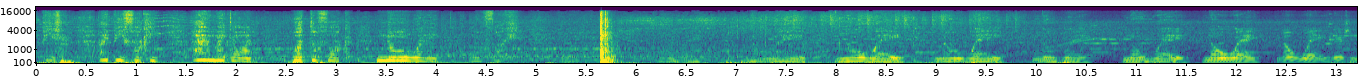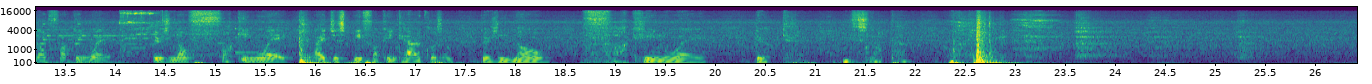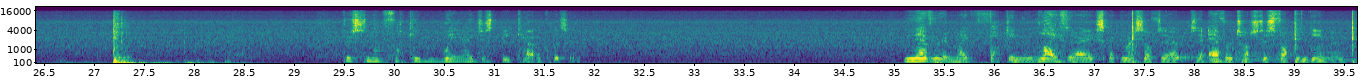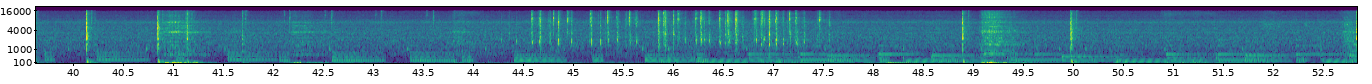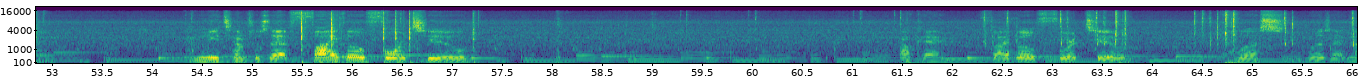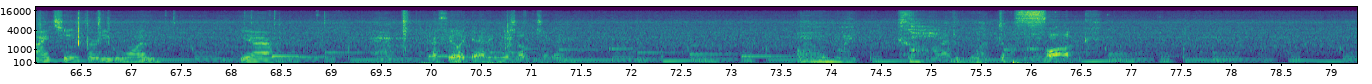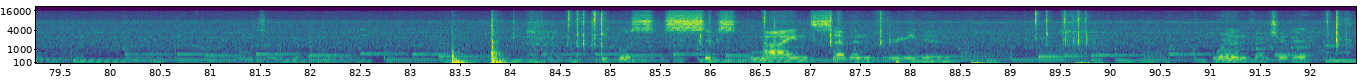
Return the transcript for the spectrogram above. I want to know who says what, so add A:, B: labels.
A: beat, I beat fucking, oh my god, what the fuck, no way, no fucking, no way, no way, no way, no way, no way, no way, no way, there's no fucking way, there's no fucking way, I just beat fucking Cataclysm, there's no fucking way, there, it's not, There's no fucking way I just beat Cataclysm. Never in my fucking life did I expect myself to, to ever touch this fucking demon. How many attempts was that? 5042. Okay. 5042 plus, what is that, 1931? Yeah. I feel like adding this up today. Oh my god, what the fuck? Equals 6973, dude. What an adventure, dude.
